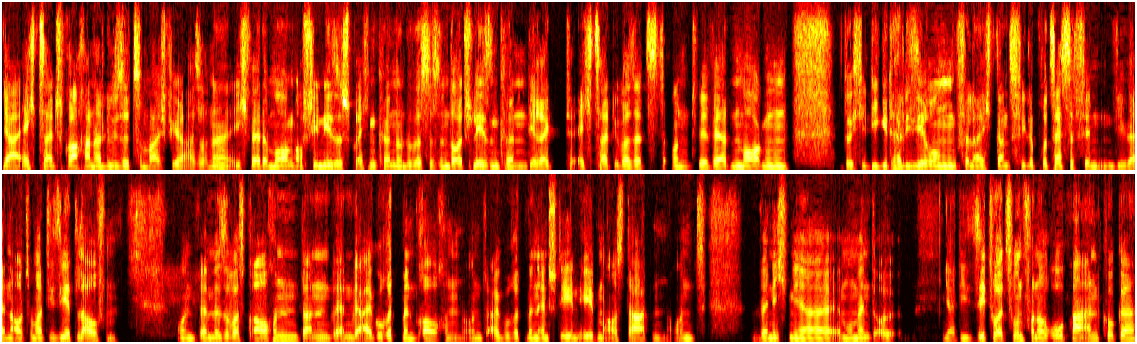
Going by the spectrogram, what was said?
ja, Echtzeitsprachanalyse zum Beispiel. Also, ne, ich werde morgen auf Chinesisch sprechen können und du wirst es in Deutsch lesen können, direkt Echtzeit übersetzt. Und wir werden morgen durch die Digitalisierung vielleicht ganz viele Prozesse finden, die werden automatisiert laufen. Und wenn wir sowas brauchen, dann werden wir Algorithmen brauchen. Und Algorithmen entstehen eben aus Daten. Und wenn ich mir im Moment ja, die Situation von Europa angucke,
